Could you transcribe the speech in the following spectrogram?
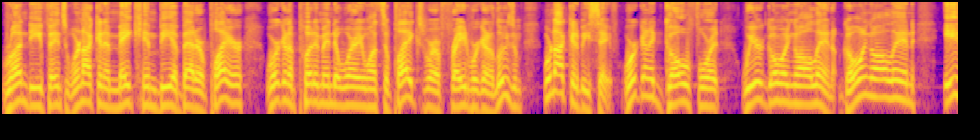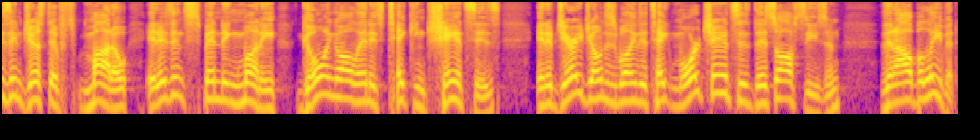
run defense. We're not going to make him be a better player. We're going to put him into where he wants to play because we're afraid we're going to lose him. We're not going to be safe. We're going to go for it. We're going all in. Going all in isn't just a motto, it isn't spending money. Going all in is taking chances. And if Jerry Jones is willing to take more chances this offseason, then I'll believe it.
